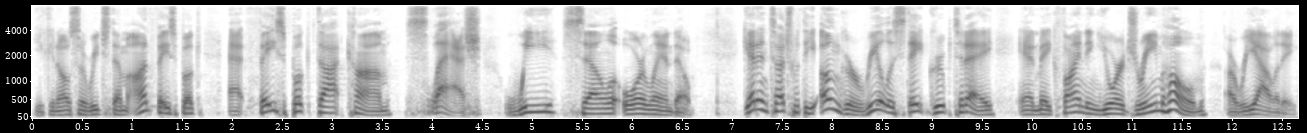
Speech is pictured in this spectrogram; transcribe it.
You can also reach them on Facebook at facebook.com slash we sell Orlando. Get in touch with the Unger Real Estate Group today and make finding your dream home a reality.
